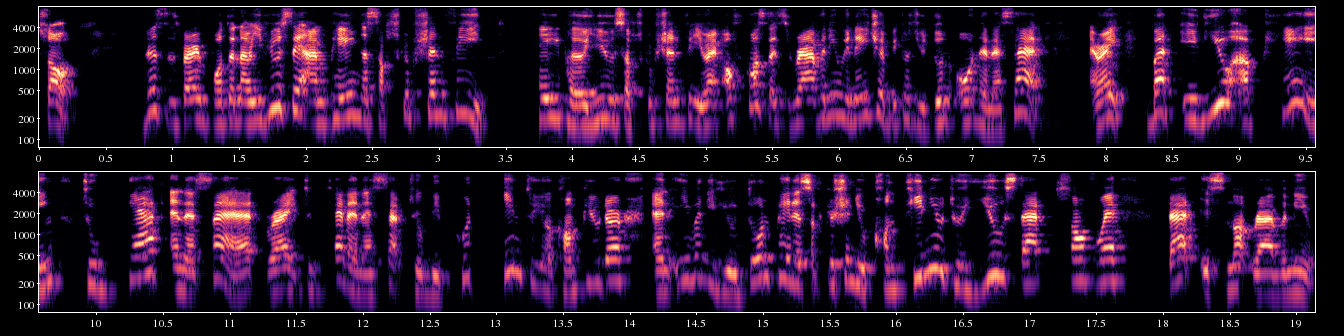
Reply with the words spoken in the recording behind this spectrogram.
So this is very important. Now, if you say I'm paying a subscription fee, pay per use subscription fee, right? Of course, that's revenue in nature because you don't own an asset. Right. But if you are paying to get an asset, right, to get an asset to be put into your computer, and even if you don't pay the subscription, you continue to use that software, that is not revenue.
